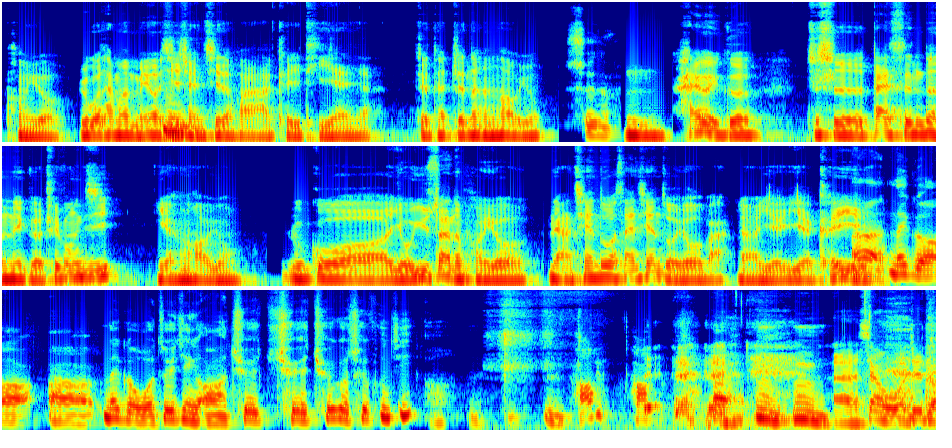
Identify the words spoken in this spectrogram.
朋友，如果他们没有吸尘器的话，可以体验一下，就它真的很好用。是的，嗯，还有一个就是戴森的那个吹风机也很好用。如果有预算的朋友，两千多、三千左右吧，啊，也也可以。啊，那个啊，那个我最近啊，缺缺缺个吹风机啊，嗯嗯嗯，好好，哎，嗯嗯，呃，像我这种，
